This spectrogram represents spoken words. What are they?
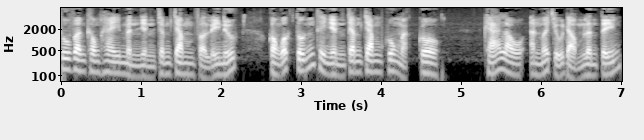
Thu Vân không hay mình nhìn chăm chăm vào ly nước, còn Quốc Tuấn thì nhìn chăm chăm khuôn mặt cô. Khá lâu anh mới chủ động lên tiếng.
